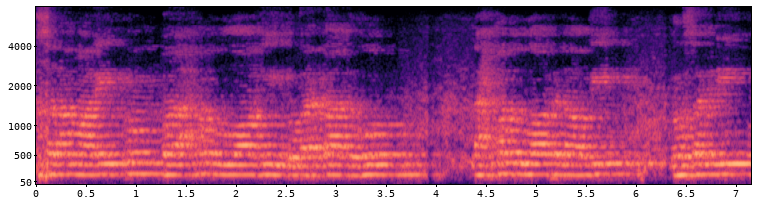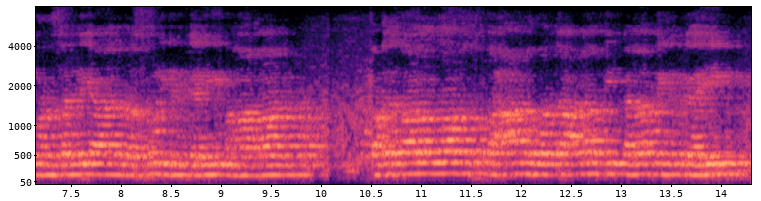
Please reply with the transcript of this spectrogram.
السلام عليكم ورحمة الله وبركاته. نحمد الله العظيم. نصلي ونصلي على الرسول الكريم، أما بعد. فقد قال الله سبحانه وتعالى في كلامه الكريم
